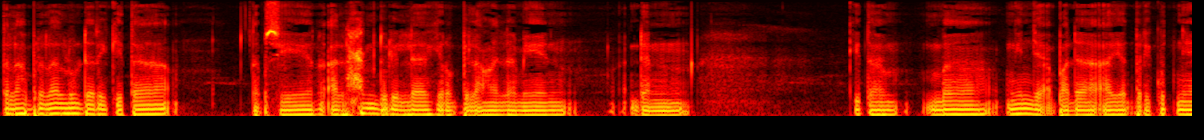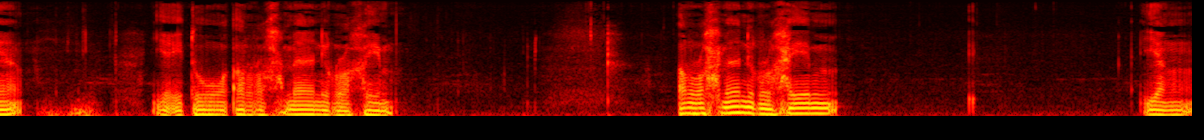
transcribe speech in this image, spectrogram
telah berlalu dari kita tafsir Alhamdulillahirabbil alamin dan kita menginjak pada ayat berikutnya yaitu Ar-Rahmanir Rahim. Ar-Rahmanir Rahim yang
